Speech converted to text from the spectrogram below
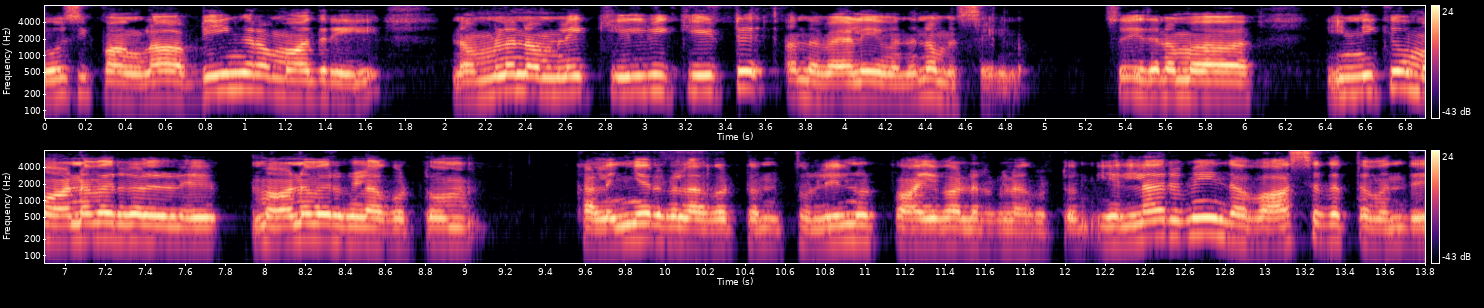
யோசிப்பாங்களா அப்படிங்கிற மாதிரி நம்மளை நம்மளே கேள்வி கேட்டு அந்த வேலையை வந்து நம்ம செய்யணும். ஸோ இதை நம்ம இன்னைக்கும் மாணவர்கள் மாணவர்களாகட்டும் கலைஞர்களாகட்டும் தொழில்நுட்ப ஆய்வாளர்களாகட்டும் எல்லாருமே இந்த வாசகத்தை வந்து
